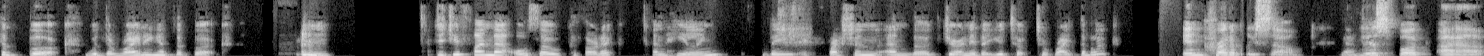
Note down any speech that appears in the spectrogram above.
the book, with the writing of the book, did you find that also cathartic and healing? The expression and the journey that you took to write the book? Incredibly so. Yeah. This book uh,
